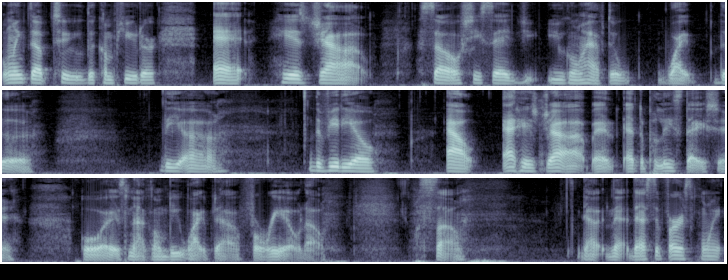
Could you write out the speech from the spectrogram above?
linked up to the computer at his job. So she said you you gonna have to wipe the the uh the video out at his job at, at the police station or it's not gonna be wiped out for real though. So that, that that's the first point.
